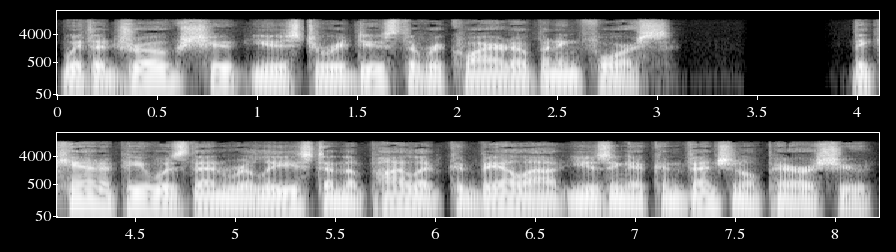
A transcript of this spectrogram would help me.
with a drogue chute used to reduce the required opening force. The canopy was then released and the pilot could bail out using a conventional parachute.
